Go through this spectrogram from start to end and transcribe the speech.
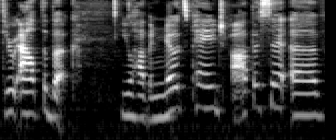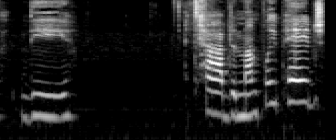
throughout the book. You'll have a notes page opposite of the tabbed monthly page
